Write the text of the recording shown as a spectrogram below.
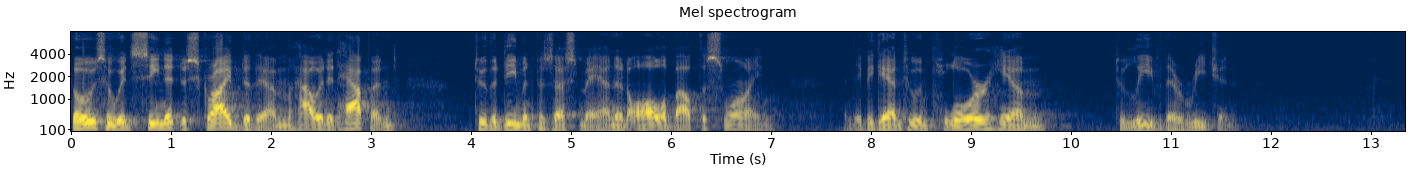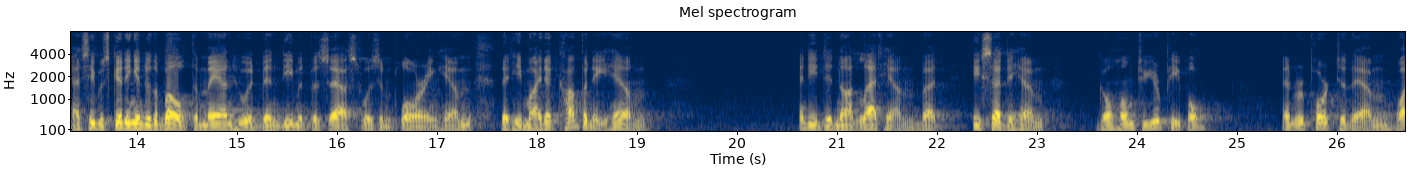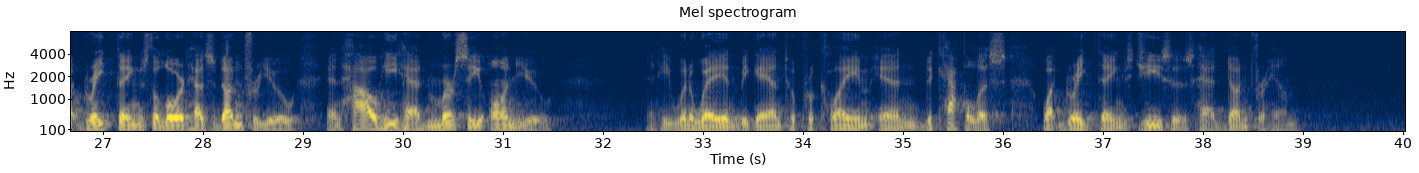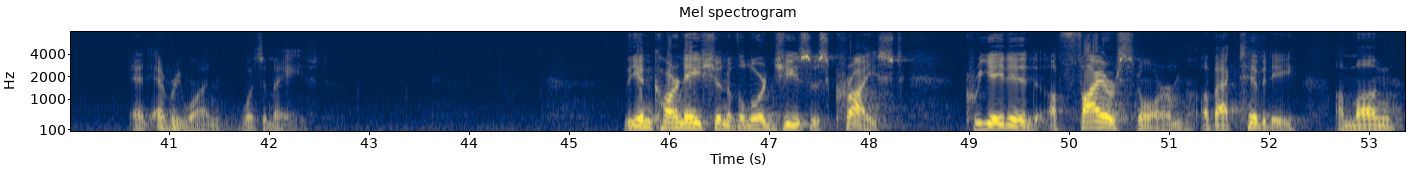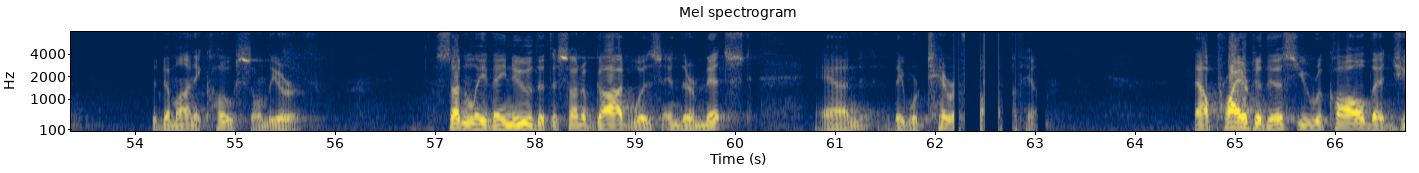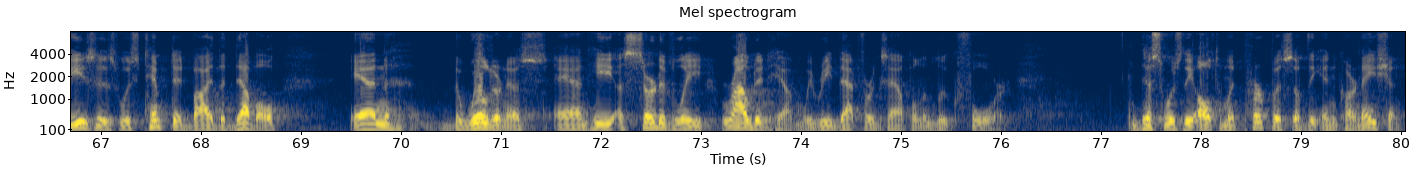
Those who had seen it described to them how it had happened to the demon possessed man and all about the swine. And they began to implore him to leave their region. As he was getting into the boat, the man who had been demon possessed was imploring him that he might accompany him. And he did not let him, but he said to him, Go home to your people and report to them what great things the Lord has done for you and how he had mercy on you. And he went away and began to proclaim in Decapolis what great things Jesus had done for him. And everyone was amazed. The incarnation of the Lord Jesus Christ created a firestorm of activity among the demonic hosts on the earth. Suddenly, they knew that the Son of God was in their midst, and they were terrified of him. Now, prior to this, you recall that Jesus was tempted by the devil in the wilderness and he assertively routed him. We read that, for example, in Luke 4. This was the ultimate purpose of the incarnation.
